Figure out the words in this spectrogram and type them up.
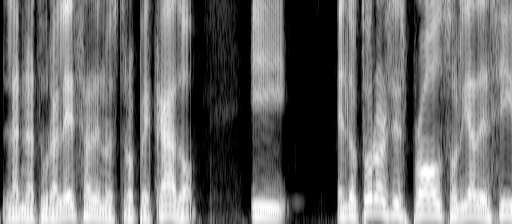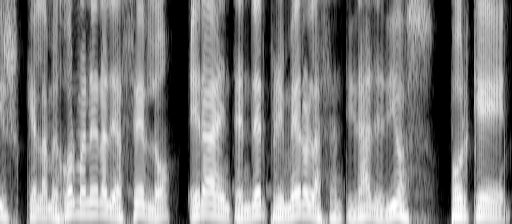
la naturaleza de nuestro pecado y el doctor Arcis Sproul solía decir que la mejor manera de hacerlo era entender primero la santidad de Dios, porque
